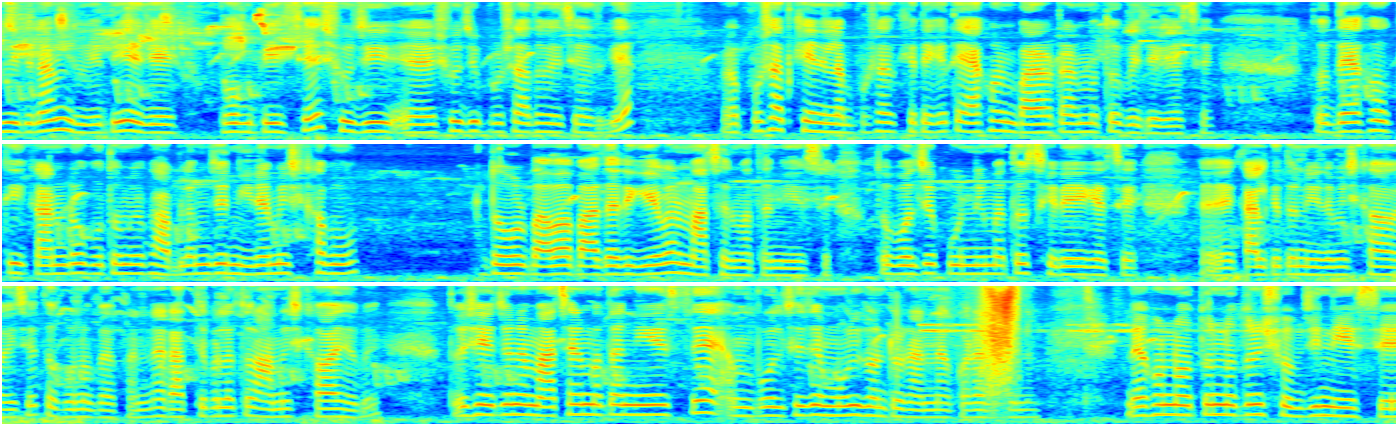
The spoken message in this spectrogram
ধুয়ে দিলাম, ধুয়ে দিয়ে যে ভোগ দিয়েছে, সুজি সুজি প্রসাদ হয়েছে আজকে। প্রসাদ খেয়ে নিলাম, প্রসাদ খেতে খেতে এখন বারোটার মতো বেজে গেছে। তো দেখো কি কাণ্ড, প্রথমে ভাবলাম যে নিরামিষ খাব তো ওর বাবা বাজারে গিয়ে আবার মাছের মাথা নিয়েছে। তো বলছে, পূর্ণিমা তো ছেড়েই গেছে। কালকে তো নিরামিষ খাওয়া হয়েছে, তো কোনো ব্যাপার না। রাত্রেবেলা তো আমিষ খাওয়াই হবে। তো সেই জন্য মাছের মাথা নিয়ে এসছে বলছে যে, মুড়ি ঘন্ট রান্না করার জন্য। দেখো, নতুন নতুন সবজি নিয়ে এসছে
